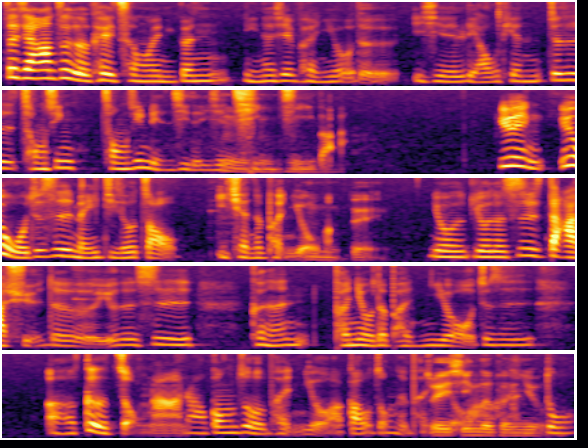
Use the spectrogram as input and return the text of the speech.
再加上这个可以成为你跟你那些朋友的一些聊天，就是重新重新联系的一些契机吧。因为因为我就是每一集都找以前的朋友嘛，对，有有的是大学的，有的是可能朋友的朋友，就是呃各种啦，然后工作的朋友啊，高中的朋友，追星的朋友多。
